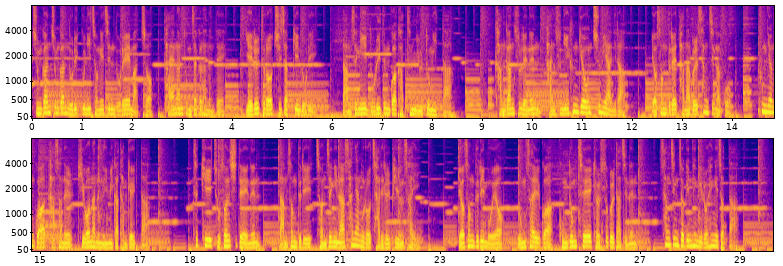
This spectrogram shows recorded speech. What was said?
중간중간 놀이꾼이 정해진 노래에 맞춰 다양한 동작을 하는데 예를 들어 쥐잡기 놀이, 남생이 놀이 등과 같은 율동이 있다. 강강술래는 단순히 흥겨운 춤이 아니라 여성들의 단합을 상징하고 풍년과 다산을 기원하는 의미가 담겨 있다. 특히 조선 시대에는 남성들이 전쟁이나 사냥으로 자리를 비운 사이 여성들이 모여 농사일과 공동체의 결속을 다지는 상징적인 행위로 행해졌다.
